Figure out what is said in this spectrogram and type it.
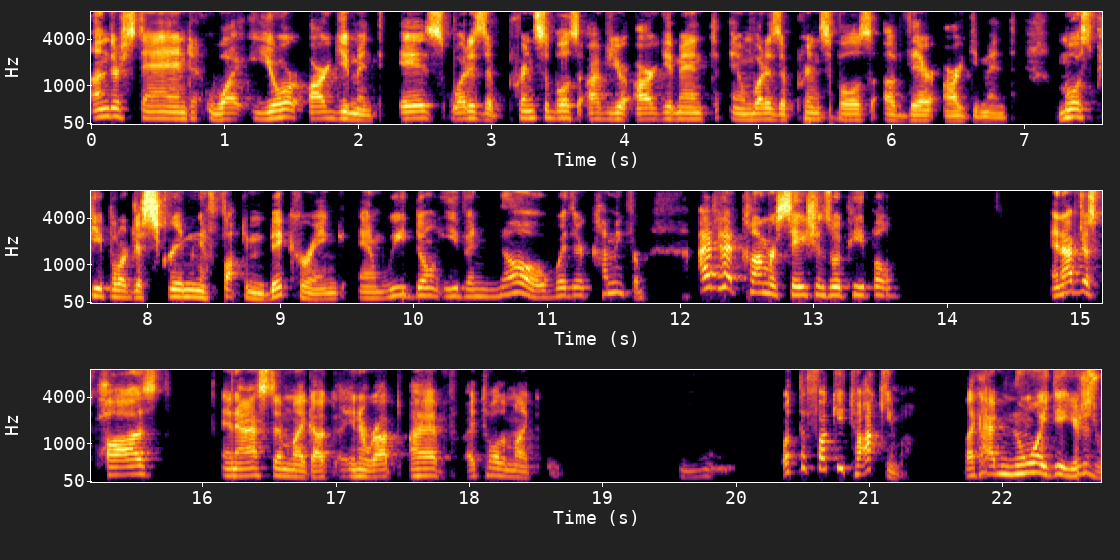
understand what your argument is what is the principles of your argument and what is the principles of their argument most people are just screaming and fucking bickering and we don't even know where they're coming from i've had conversations with people and i've just paused and asked them, like I'll interrupt. I have I told them, like, what the fuck are you talking about? Like I have no idea. You're just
